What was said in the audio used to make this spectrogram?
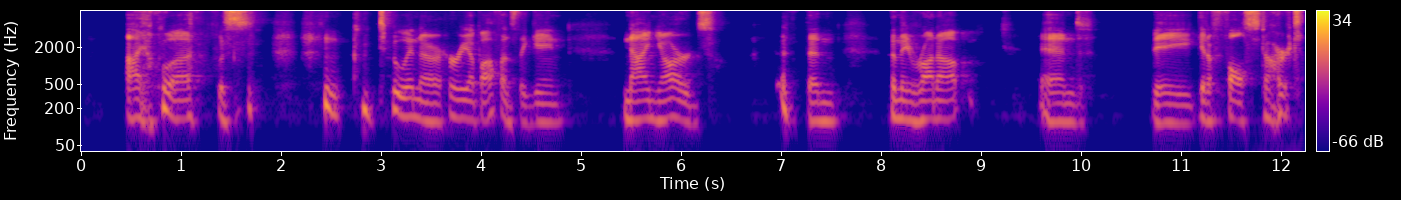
Iowa was doing a hurry up offense. They gain nine yards. then then they run up and they get a false start.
